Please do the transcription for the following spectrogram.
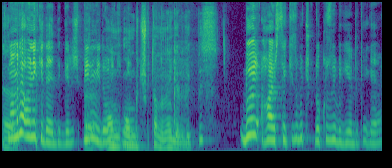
Evet. Normalde 12'deydi giriş. 1 miydi 12 on, on miydi? buçukta mı ne girdik biz? Böyle hayır 8.30 9 gibi girdik Ege.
